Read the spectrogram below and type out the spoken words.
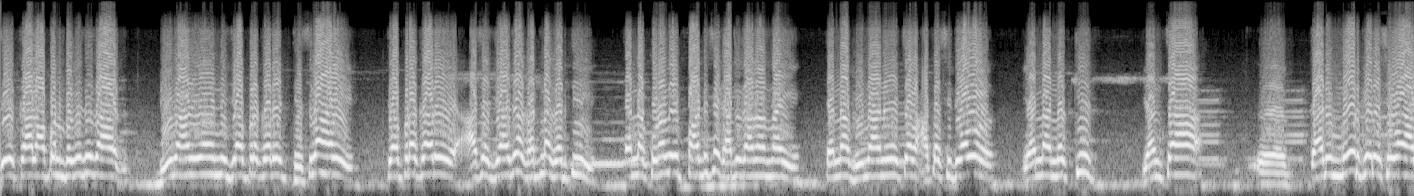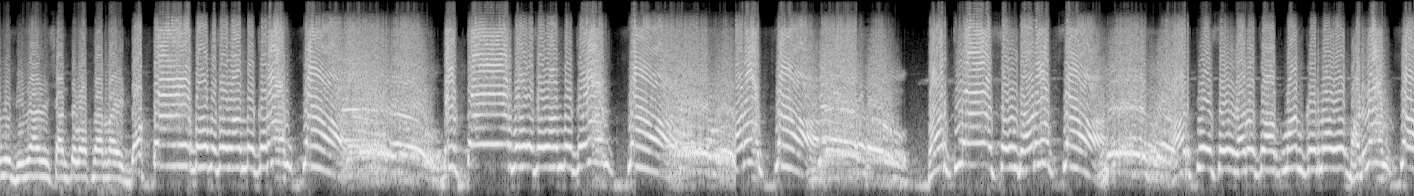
जे काल आपण बघितलं आहात भीम अनुयायांनी ज्या प्रकारे ठेचला आहे त्या प्रकारे अशा ज्या ज्या घटना घडतील त्यांना कोणालाही पाठीचे घातले जाणार नाही त्यांना भीमानेच्या हाताशी द्यावं यांना नक्कीच यांचा अं, गाडी मोड केल्याशिवाय आम्ही भीमाने शांत बसणार नाही डॉक्टर बाबासाहेब आंबेडकरांचा डॉक्टर बाबासाहेब आंबेडकरांचा भारतीय संविधानाचा भारतीय संविधानाचा अपमान करणाऱ्या भडव्यांचा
